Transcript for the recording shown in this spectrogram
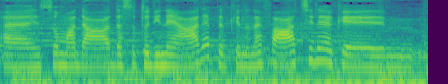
è insomma da, da sottolineare perché non è facile, che, mh,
